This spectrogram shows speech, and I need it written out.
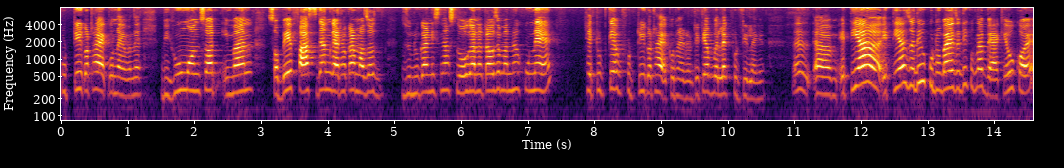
ফূৰ্তিৰ কথা একো নাই। মানে বিহু মঞ্চত ইমান চবেই ফাষ্ট গান গাই থকাৰ মাজত জুনুকাৰ নিচিনা শ্ল' গান এটাও যে মানুহে শুনে সেইটোতকৈ ফূৰ্তিৰ কথা একো নাই আৰু তেতিয়া বেলেগ ফূৰ্তি লাগে। এতিয়া এতিয়া যদিও কোনোবাই যদি কোনোবাই বেয়াকেও কয়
